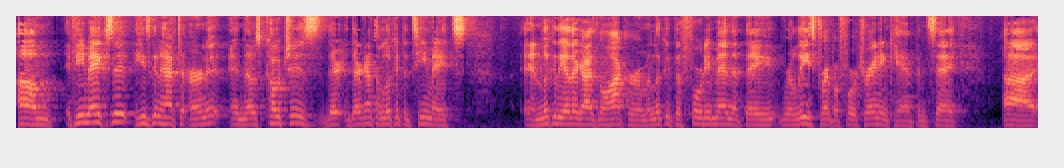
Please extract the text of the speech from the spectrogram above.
Um, if he makes it, he's going to have to earn it. And those coaches, they're, they're going to have to look at the teammates and look at the other guys in the locker room and look at the 40 men that they released right before training camp and say, uh,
